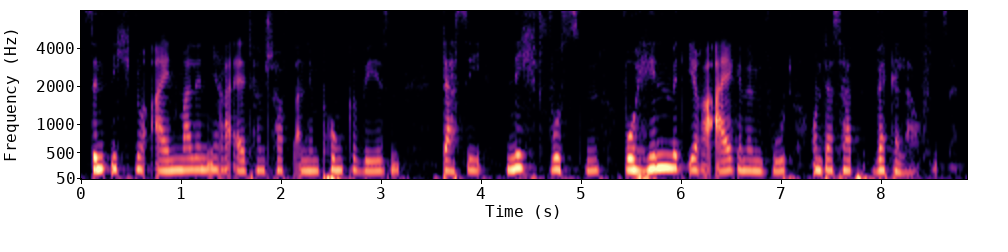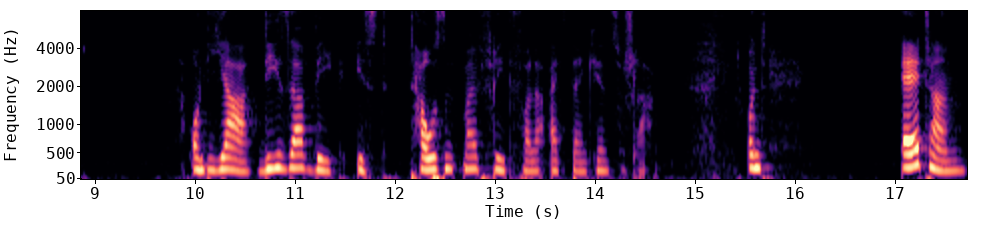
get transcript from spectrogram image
sind nicht nur einmal in ihrer Elternschaft an dem Punkt gewesen, dass sie nicht wussten, wohin mit ihrer eigenen Wut und deshalb weggelaufen sind. Und ja, dieser Weg ist tausendmal friedvoller, als dein Kind zu schlagen. Und Eltern,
